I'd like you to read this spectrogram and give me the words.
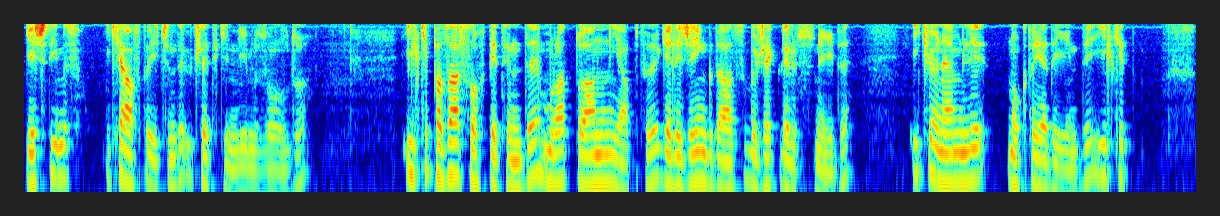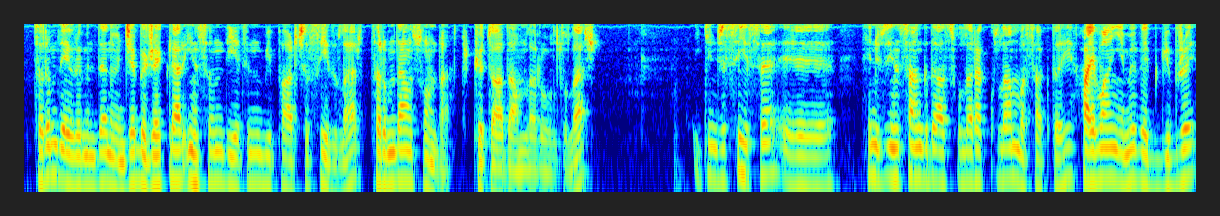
Geçtiğimiz iki hafta içinde üç etkinliğimiz oldu. İlki pazar sohbetinde Murat Doğan'ın yaptığı Geleceğin Gıdası Böcekler üstüneydi. İki önemli noktaya değindi. İlki tarım devriminden önce böcekler insanın diyetinin bir parçasıydılar. Tarımdan sonra kötü adamlar oldular. İkincisi ise e, henüz insan gıdası olarak kullanmasak dahi hayvan yemi ve gübre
